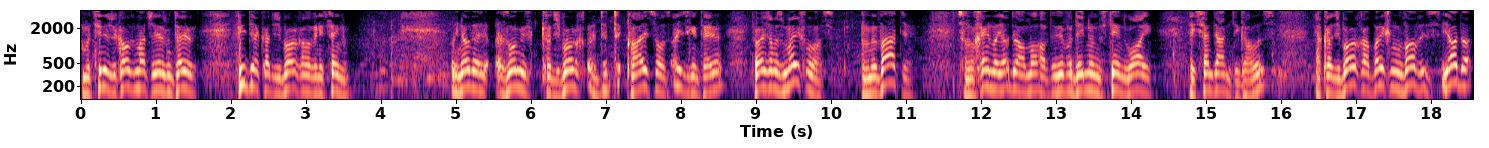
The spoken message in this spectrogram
Matzina Shekol Zman Sheyez Mit Torah, Vita Kadosh Baruch Alav V'Niseinu. We know that as long as Kadosh Baruch, uh, the Klal Yisrael is Eiskim in Torah, the Hashem is Meichel us, and Mevater. So V'chein Lo Yadu Al Ma'av, therefore they didn't understand why they sent out into Galus. HaKadosh Baruch HaBeichin Levav is Yada.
